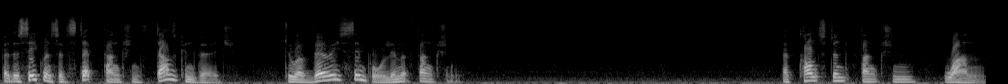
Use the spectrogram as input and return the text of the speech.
But the sequence of step functions does converge to a very simple limit function. A constant function 1.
